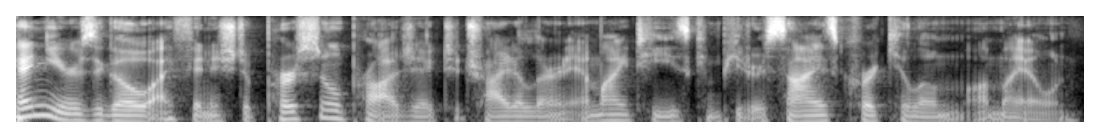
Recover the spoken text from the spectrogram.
10 years ago, I finished a personal project to try to learn MIT's computer science curriculum on my own.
